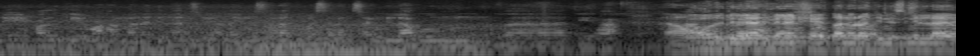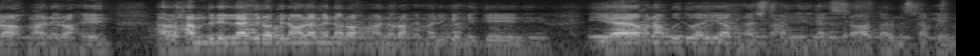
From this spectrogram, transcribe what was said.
لحلق وحملة الأرش عليهم الصلاة والسلام. سيد لهم الفاتحة. أعوذ بالله من الشيطان الرجيم. بسم الله الرحمن الرحيم. Alhamdulillahi Rabbil Alamin Ar-Rahman Ar-Rahim Malik Yawmiddin. Iyaka na'budu wa iyaka nasta'in. Surat al-mustaqim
